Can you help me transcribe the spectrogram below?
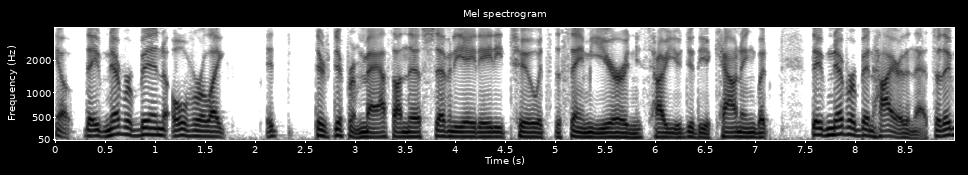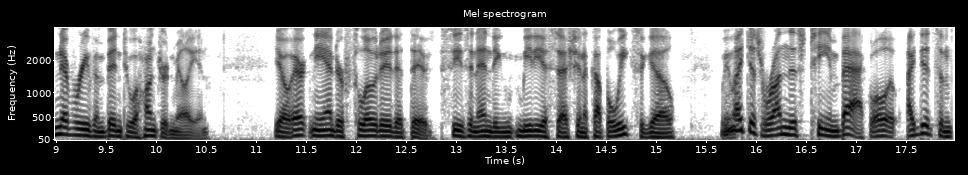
you know they've never been over like it, there's different math on this 78 82 it's the same year and it's how you do the accounting but they've never been higher than that. So they've never even been to 100 million. You know Erik Neander floated at the season ending media session a couple weeks ago. We might just run this team back. Well i did some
